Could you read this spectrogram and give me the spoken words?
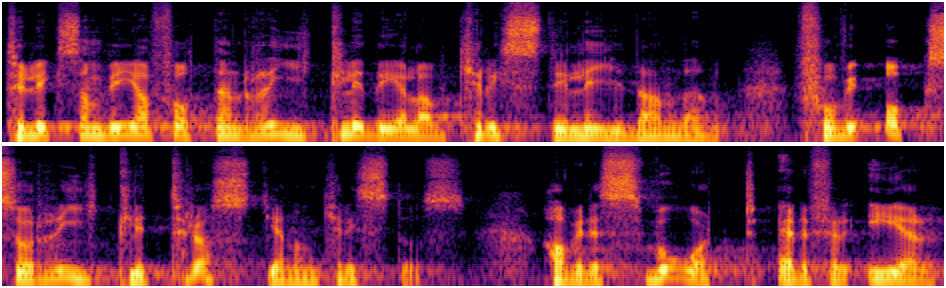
Ty liksom vi har fått en riklig del av Kristi lidanden får vi också riklig tröst genom Kristus. Har vi det svårt är det för er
